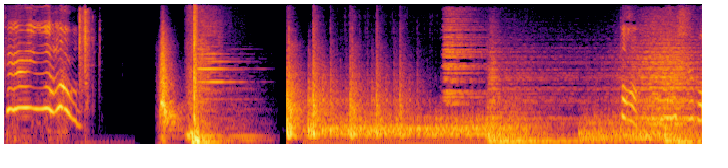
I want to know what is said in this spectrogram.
！Fire 不好，有使了。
